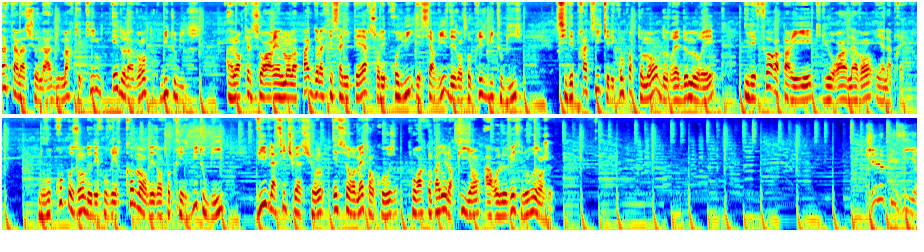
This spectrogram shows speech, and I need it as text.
internationales du marketing et de la vente B2B. Alors quel sera réellement l'impact de la crise sanitaire sur les produits et services des entreprises B2B Si des pratiques et des comportements devraient demeurer, il est fort à parier qu'il y aura un avant et un après. Nous vous proposons de découvrir comment des entreprises B2B vivent la situation et se remettent en cause pour accompagner leurs clients à relever ces nouveaux enjeux. J'ai le plaisir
